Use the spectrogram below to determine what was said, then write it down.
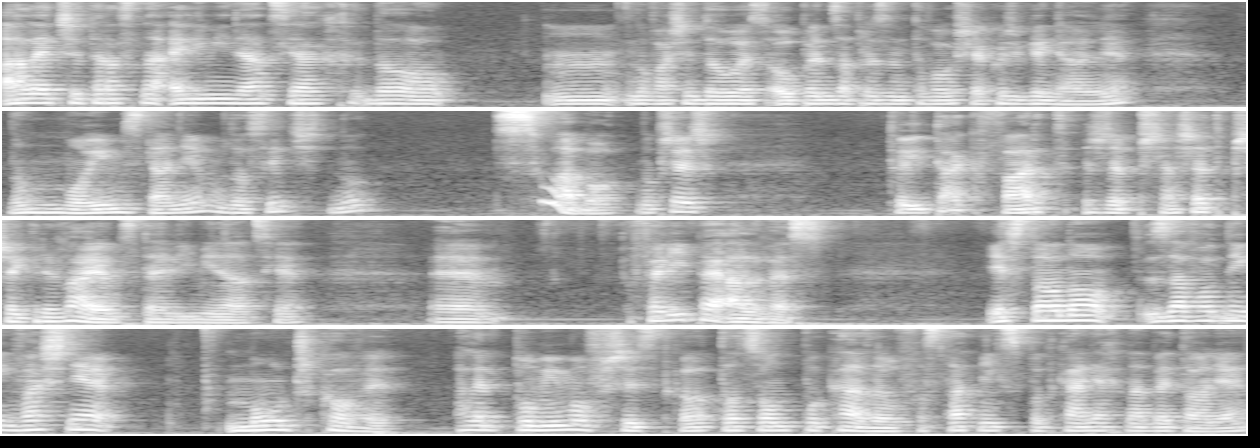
ale czy teraz na eliminacjach do, mm, no właśnie do US Open zaprezentował się jakoś genialnie? No moim zdaniem dosyć, no słabo, no przecież to i tak fart, że przeszedł przegrywając te eliminacje. Em, Felipe Alves. Jest to no, zawodnik właśnie mączkowy, ale pomimo wszystko, to co on pokazał w ostatnich spotkaniach na betonie,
